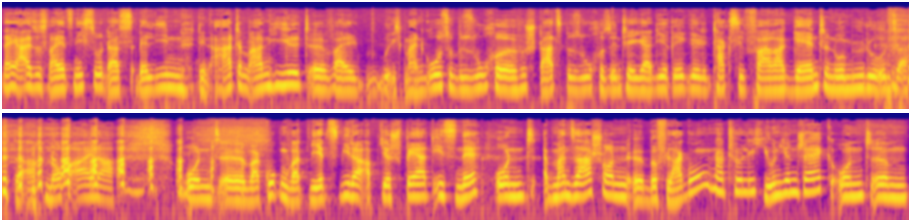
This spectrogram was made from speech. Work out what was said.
Naja, also es war jetzt nicht so, dass Berlin den Atem anhielt, äh, weil ich meine, große Besuche, Staatsbesuche sind hier ja die Regel. Der Taxifahrer gähnte nur müde und sagte, ach, noch einer. Und äh, mal gucken, was jetzt wieder abgesperrt ist, ne? Und man sah schon äh, Beflaggung natürlich, Union Jack. Und ähm,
